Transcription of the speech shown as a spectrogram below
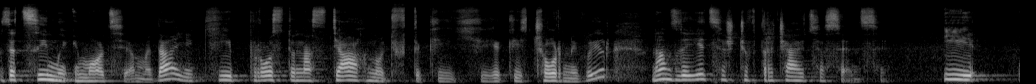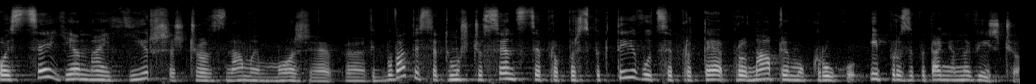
за цими емоціями, да, які просто нас тягнуть в такий якийсь чорний вир, нам здається, що втрачаються сенси. І ось це є найгірше, що з нами може е, відбуватися, тому що сенс це про перспективу, це про те, про напрямок руху і про запитання, навіщо?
